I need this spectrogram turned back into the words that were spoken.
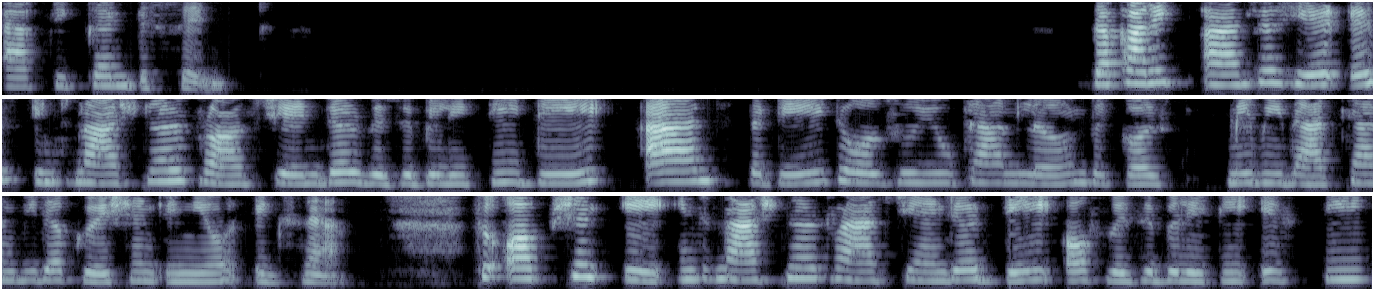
African Descent. The correct answer here is International Transgender Visibility Day and the date also you can learn because maybe that can be the question in your exam. So option A, International Transgender Day of Visibility is the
